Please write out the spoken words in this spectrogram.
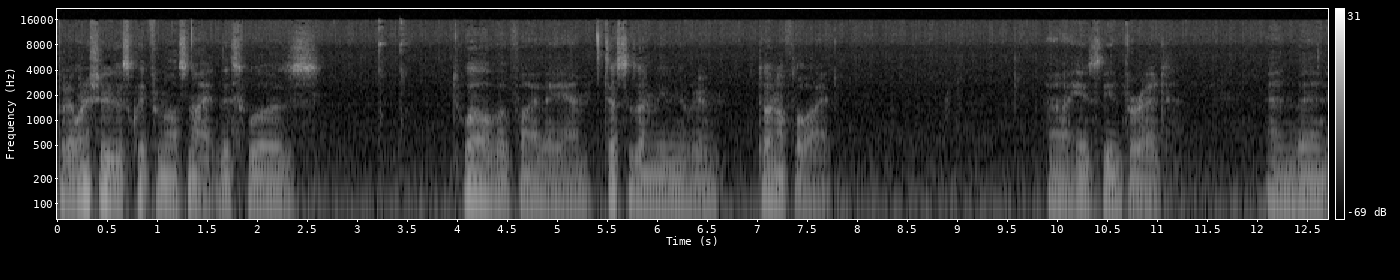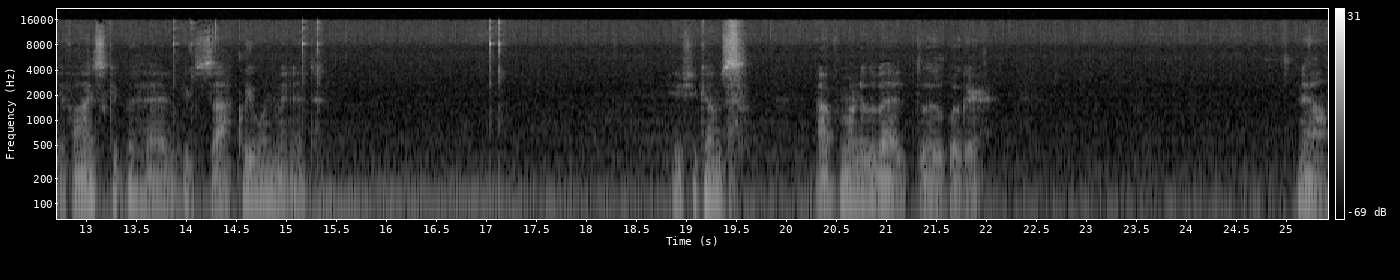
but I want to show you this clip from last night. This was 12.05 am, just as I'm leaving the room. Turn off the light. Uh, here's the infrared. And then if I skip ahead exactly one minute, Here she comes out from under the bed, the little booger. Now,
